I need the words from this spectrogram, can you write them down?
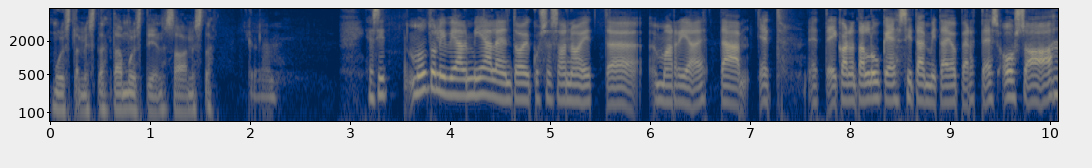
muistamista tai muistiin saamista. Kyllä. Ja sitten mulla tuli vielä mieleen toi, kun sä sanoit, Maria, että, että että ei kannata lukea sitä, mitä jo periaatteessa osaa, mm.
